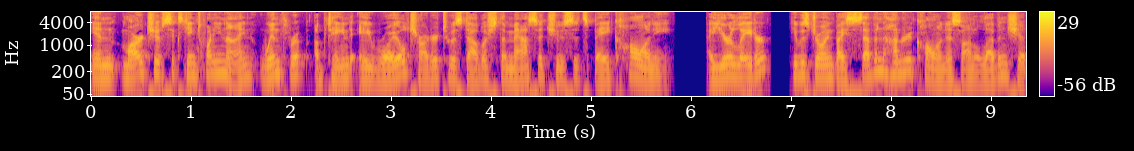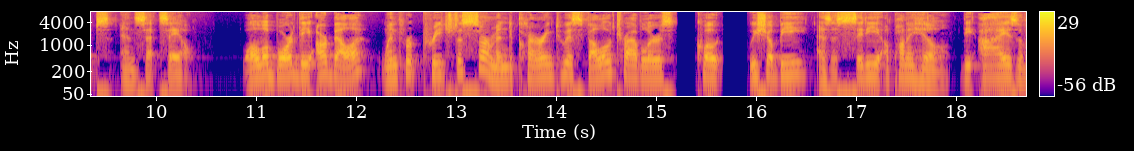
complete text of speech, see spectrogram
In March of 1629, Winthrop obtained a royal charter to establish the Massachusetts Bay Colony. A year later, he was joined by 700 colonists on 11 ships and set sail. While aboard the Arbella, Winthrop preached a sermon declaring to his fellow travelers, quote, We shall be as a city upon a hill. The eyes of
